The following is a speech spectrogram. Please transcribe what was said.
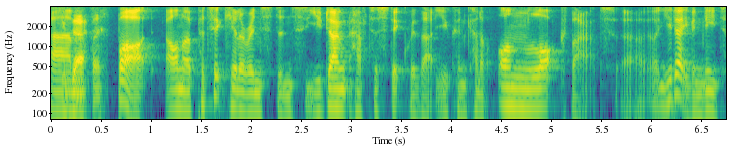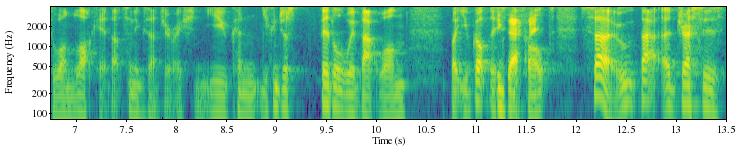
Um, Exactly. But on a particular instance, you don't have to stick with that. You can kind of unlock that. Uh, you don't even need to unlock it. That's an exaggeration. You can you can just fiddle with that one. But you've got this Exactly. default, so that addresses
